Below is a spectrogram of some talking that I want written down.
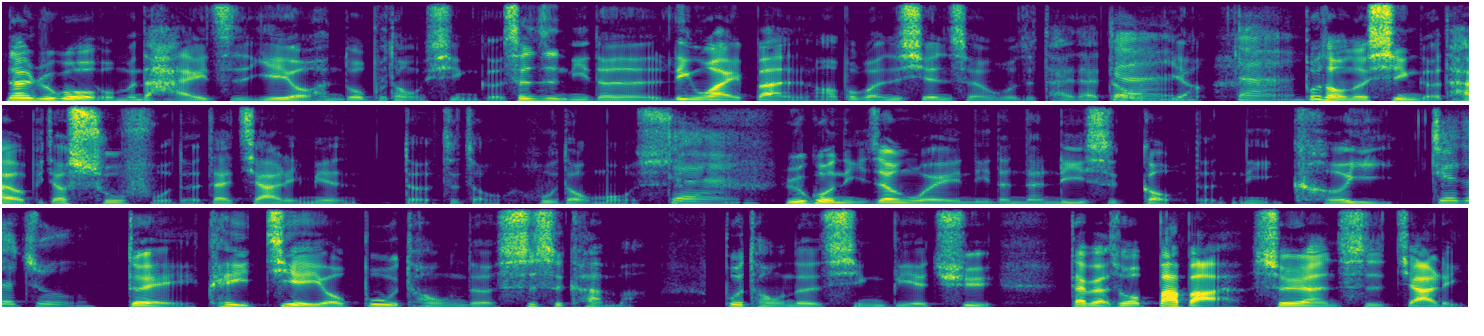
那如果我们的孩子也有很多不同性格，甚至你的另外一半啊，不管是先生或者太太都一样，对，对不同的性格，他有比较舒服的在家里面的这种互动模式。对，如果你认为你的能力是够的，你可以接得住。对，可以借由不同的试试看嘛，不同的型别去代表说，爸爸虽然是家里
